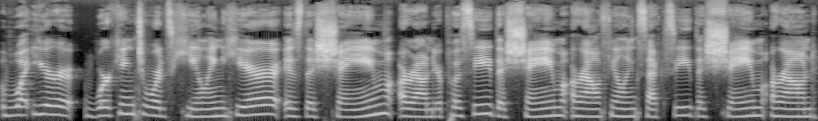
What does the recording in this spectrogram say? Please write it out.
what you're working towards healing here is the shame around your pussy, the shame around feeling sexy, the shame around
